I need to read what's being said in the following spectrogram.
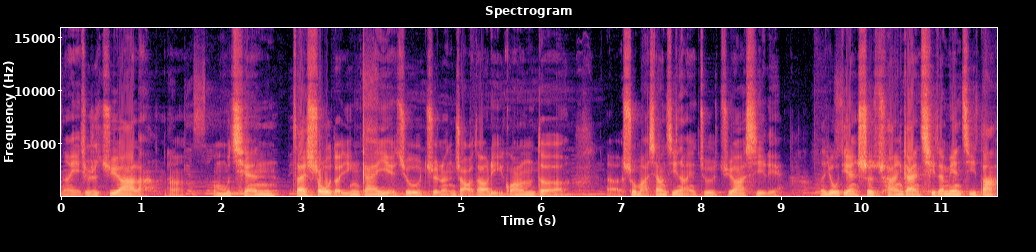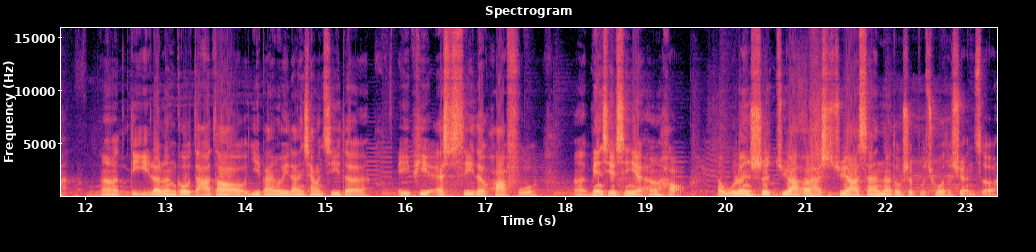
那也就是 GR 了啊。我目前在售的应该也就只能找到理光的呃数码相机了，也就是 GR 系列。那优点是传感器的面积大，呃底呢能够达到一般微单相机的 APS-C 的画幅，呃便携性也很好。那无论是 GR 二还是 GR 三呢，都是不错的选择。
